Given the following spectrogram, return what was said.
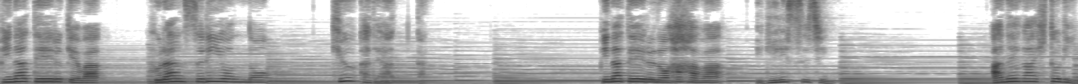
ピナテール家はフランス・リヨンの旧家であった。ピナテールの母はイギリス人。姉が一人いた。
